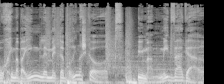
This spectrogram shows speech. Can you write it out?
ברוכים הבאים למדברים השקעות עם עמית ואגר.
